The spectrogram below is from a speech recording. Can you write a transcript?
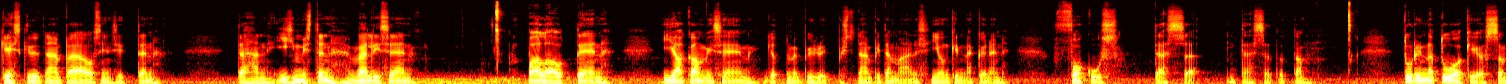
keskitytään pääosin sitten tähän ihmisten väliseen palautteen jakamiseen, jotta me pystytään pitämään jonkinnäköinen fokus tässä, tässä tota, Turina tuokiossa.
